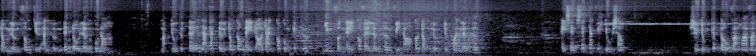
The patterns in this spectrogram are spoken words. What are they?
trọng lượng phông chữ ảnh hưởng đến độ lớn của nó. Mặc dù thực tế là các từ trong câu này rõ ràng có cùng kích thước, nhưng phần này có vẻ lớn hơn vì nó có trọng lượng trực quan lớn hơn. Hãy xem xét các ví dụ sau. Sử dụng kết cấu và hoa văn.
